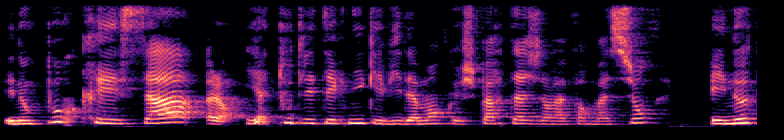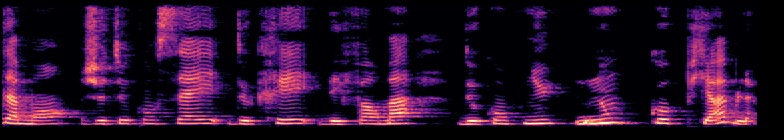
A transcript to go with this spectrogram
Et donc pour créer ça, alors il y a toutes les techniques évidemment que je partage dans la formation et notamment je te conseille de créer des formats de contenu non copiables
